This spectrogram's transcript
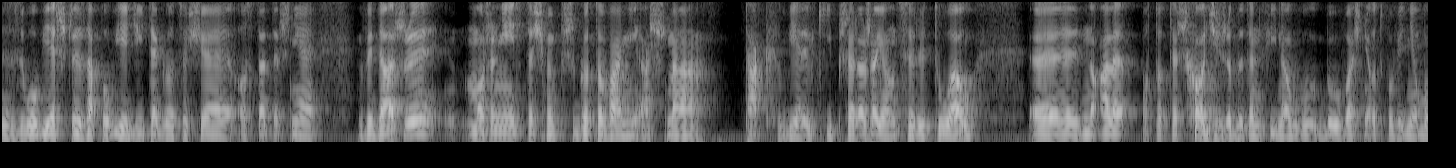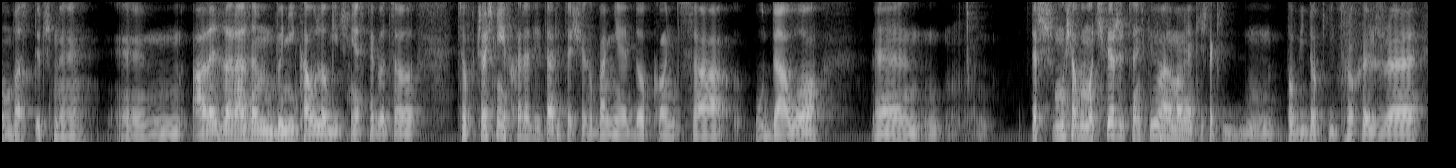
y, złowieszcze zapowiedzi tego, co się ostatecznie wydarzy. Może nie jesteśmy przygotowani aż na tak wielki, przerażający rytuał. E, no ale o to też chodzi, żeby ten finał był właśnie odpowiednio bombastyczny, ale zarazem wynikał logicznie z tego, co, co wcześniej w Hereditary to się chyba nie do końca udało. E, też musiałbym odświeżyć ten film, ale mam jakieś takie powidoki trochę, że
